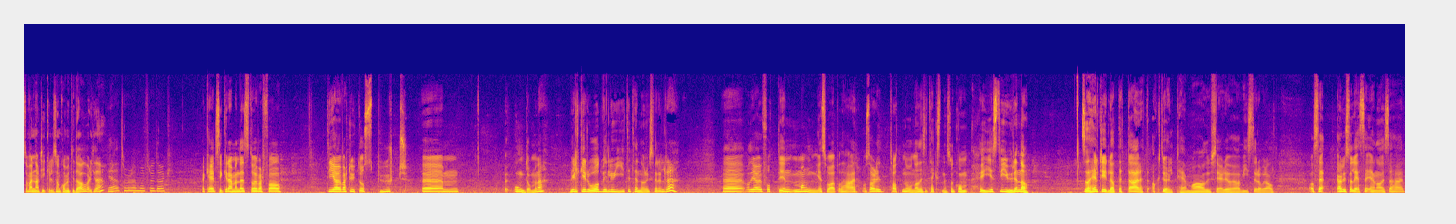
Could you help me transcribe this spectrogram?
Som var en artikkel som kom ut i dag, var det ikke det? Jeg tror det var fra i dag. Jeg er ikke helt sikker, men det står i hvert fall De har jo vært ute og spurt um, ungdommene hvilke råd vil du gi til tenåringsforeldre. Uh, og de har jo fått inn mange svar på det her. Og så har de tatt noen av disse tekstene som kom høyest i juryen, da. Så det er helt tydelig at dette er et aktuelt tema, og du ser det jo i aviser overalt. Og se, jeg har lyst til å lese en av disse her.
